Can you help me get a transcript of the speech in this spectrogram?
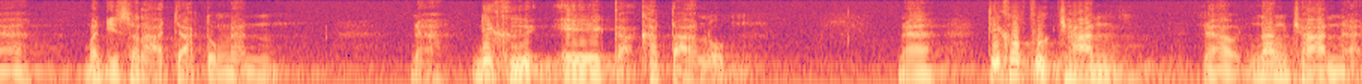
นะมันอิสระจากตรงนั้นนะนี่คือเอกคตาลมนะที่เขาฝึกฌานนะนั่งฌานนะ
